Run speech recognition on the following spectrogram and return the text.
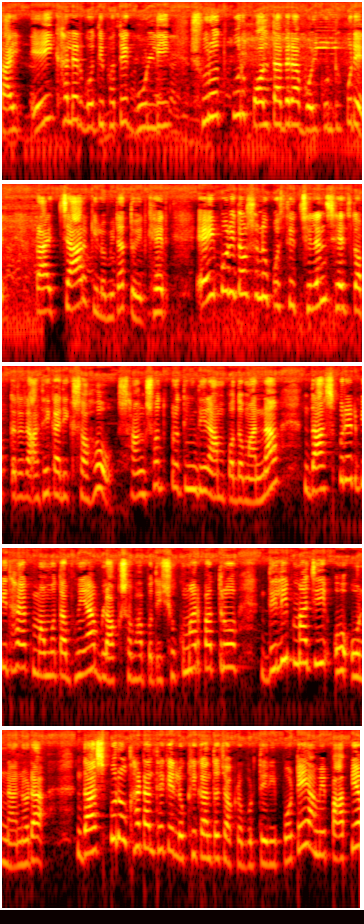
তাই এই খালের গতিপথে গুল্লি, সুরতপুর পলতাবেরা বৈকুণ্ঠপুরের প্রায় চার কিলোমিটার দৈর্ঘ্যের। এই পরিদর্শনে উপস্থিত ছিলেন সেচ দপ্তরের আধিকারিক সহ সাংসদ প্রতিনিধি রামপদ মান্না, দাসপুরের বিধায়ক মমতা ভূঁইয়া, ব্লক সভাপতি সুকুমার পাত্র, দিলীপ মাঝি ও অন্যান্যরা। দাসপুর ও ঘাটাল থেকে লক্ষ্মীকান্ত চক্রবর্তীর রিপোর্টে আমি Papiya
